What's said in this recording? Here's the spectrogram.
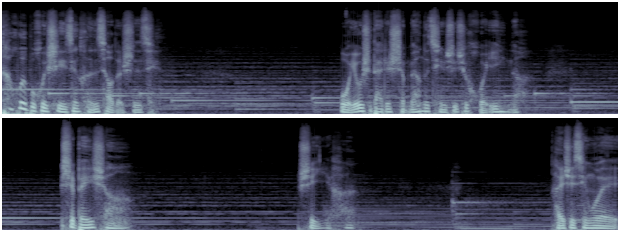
它会不会是一件很小的事情？我又是带着什么样的情绪去回忆呢？是悲伤，是遗憾，还是欣慰？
